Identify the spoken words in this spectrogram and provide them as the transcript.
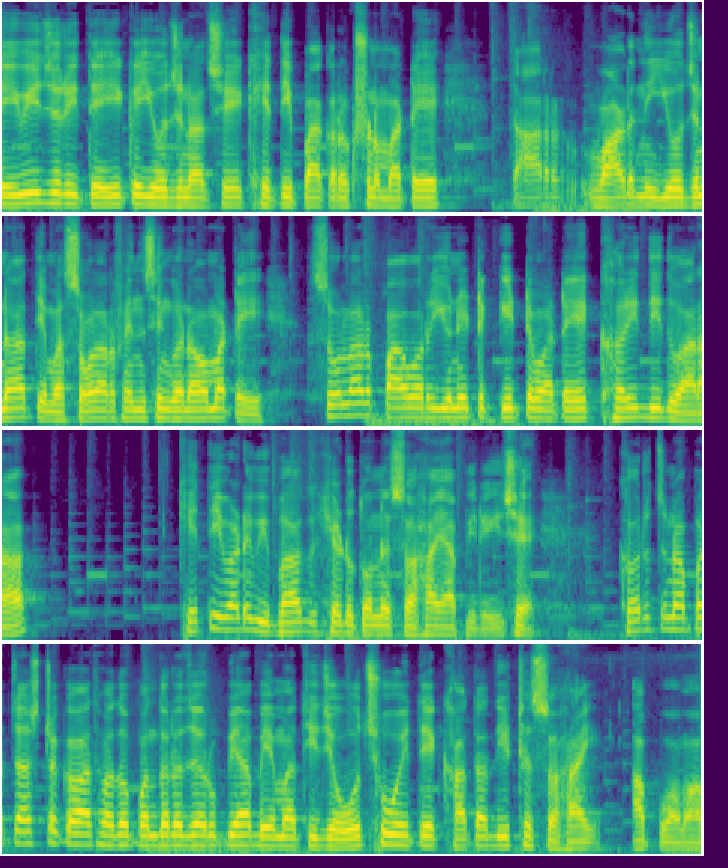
તેવી જ રીતે એક યોજના છે ખેતી પાક રક્ષણ માટે તાર વાડની યોજના. તેમાં સોલાર ફેન્સિંગ બનાવવા માટે સોલાર પાવર યુનિટ કિટ માટે ખરીદી દ્વારા ખેતીવાડી વિભાગ ખેડૂતોને સહાય આપી રહી છે. ખર્ચના પચાસ ટકા અથવા તો પંદર હજાર રૂપિયા બેમાંથી જે ઓછું હોય તે ખાતા દીઠ સહાય આપવામાં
